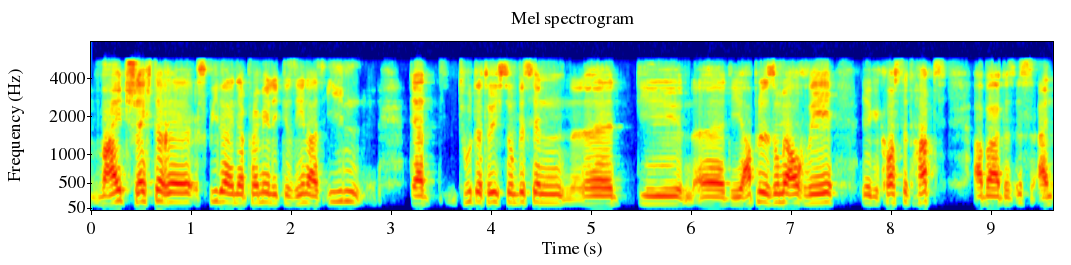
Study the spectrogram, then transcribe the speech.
weit schlechtere Spieler in der Premier League gesehen als ihn. Der tut natürlich so ein bisschen äh, die, äh, die Ablösesumme auch weh, die er gekostet hat. Aber das ist ein,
